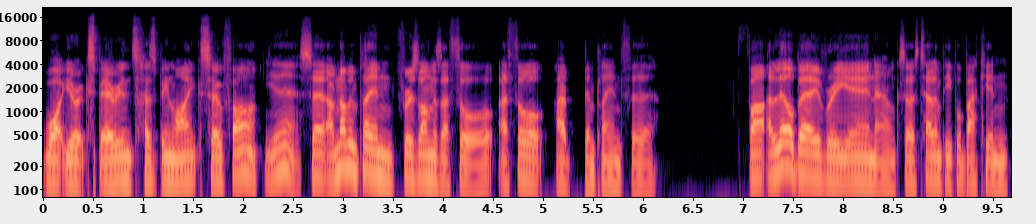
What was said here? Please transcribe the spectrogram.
what your experience has been like so far? Yeah. So I've not been playing for as long as I thought. I thought I'd been playing for far, a little bit over a year now because I was telling people back in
